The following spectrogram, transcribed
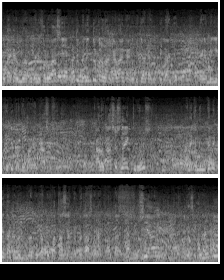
kita akan melakukan evaluasi untuk menentukan langkah-langkah kebijakan lebih lanjut dengan mengikuti perkembangan kasus ini. Kalau kasus naik terus, ada kemungkinan kita akan melakukan pembatasan-pembatasan aktivitas sosial, aktivitas ekonomi,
